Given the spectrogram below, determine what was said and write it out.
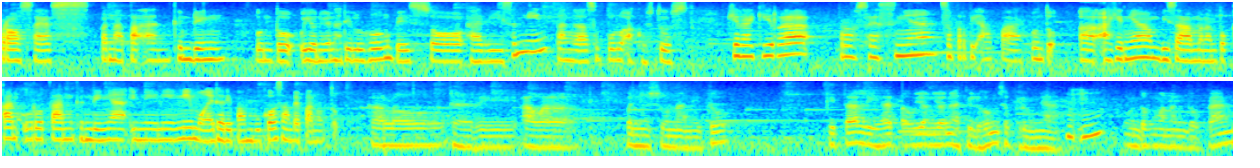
proses penataan gending untuk Uyon Uyon Hadiluhung besok hari Senin tanggal 10 Agustus. Kira-kira prosesnya seperti apa untuk eh, akhirnya bisa menentukan urutan gendingnya ini ini ini mulai dari pambuko sampai panutup. Kalau dari awal penyusunan itu kita lihat Uyang Yon Hadiluhung sebelumnya Mm-mm. untuk menentukan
